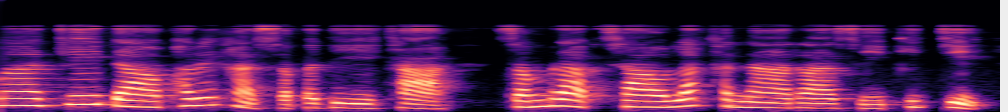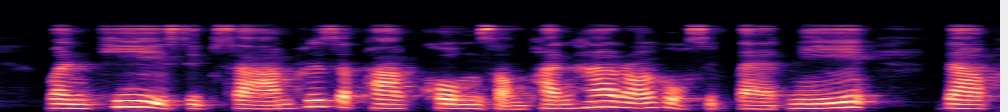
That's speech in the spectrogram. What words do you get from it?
มาที่ดาวพฤหัสบดีค่ะสำหรับชาวลัคนาราศีพิจิก วันที่ 13 พฤษภาคม 2568 นี้ ดาวพ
